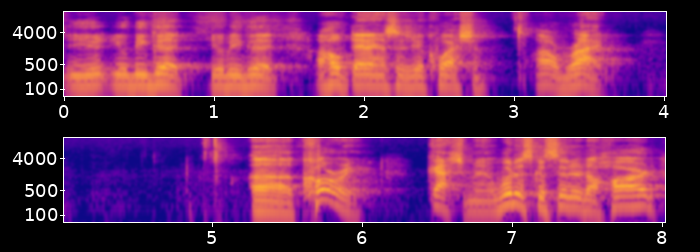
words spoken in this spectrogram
you, you'll be good. You'll be good. I hope that answers your question. All right. Uh, Corey, gosh, man, what is considered a hard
